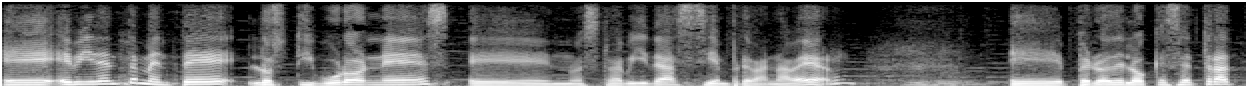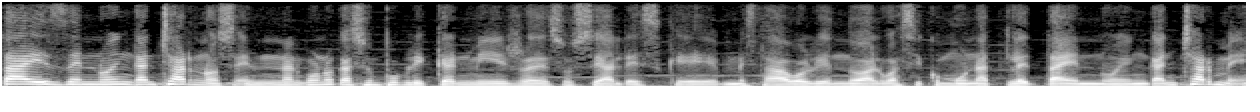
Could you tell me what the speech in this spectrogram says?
Eh, evidentemente los tiburones eh, en nuestra vida siempre van a haber. Eh, pero de lo que se trata es de no engancharnos. En alguna ocasión publiqué en mis redes sociales que me estaba volviendo algo así como un atleta en no engancharme.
